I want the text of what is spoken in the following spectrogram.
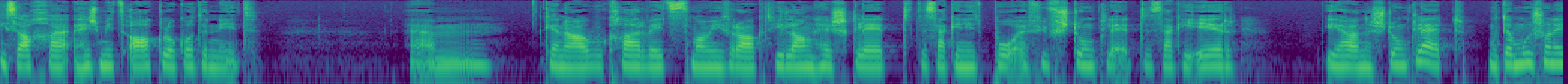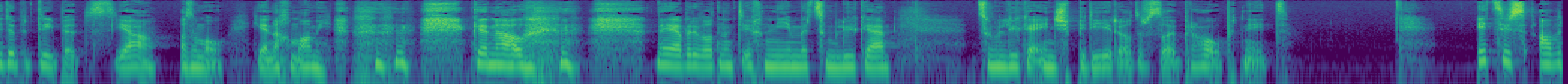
in Sachen, hast du mich jetzt angeschaut oder nicht? Ähm, genau, wo klar, wenn jetzt die Mami fragt, wie lange hast du gelernt, dann sage ich nicht, boah, fünf Stunden gelernt, dann sage ich eher, ich habe eine Stunde gelernt. Und dann musst du auch nicht übertreiben. Das, ja, also mal, je nach Mami. genau. Nein, aber ich will natürlich niemand zum Lügen, zum Lügen inspirieren oder so, überhaupt nicht. Jetzt ist es aber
